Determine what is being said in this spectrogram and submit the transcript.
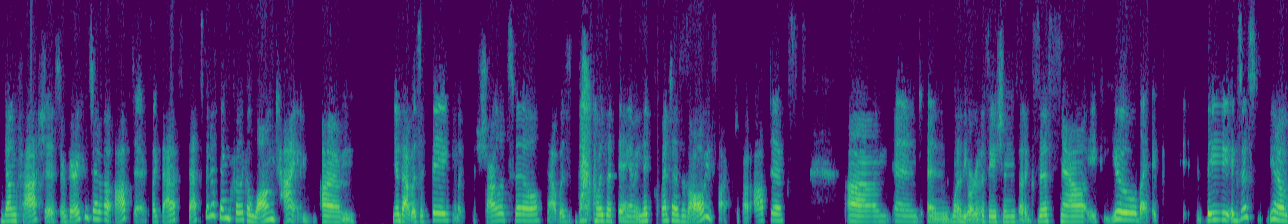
young fascists are very concerned about optics. Like that's that's been a thing for like a long time. Um, you know, that was a thing. Like Charlottesville, that was that was a thing. I mean, Nick Fuentes has always talked about optics um, and and one of the organizations that exists now, APU, like they exist, you know,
